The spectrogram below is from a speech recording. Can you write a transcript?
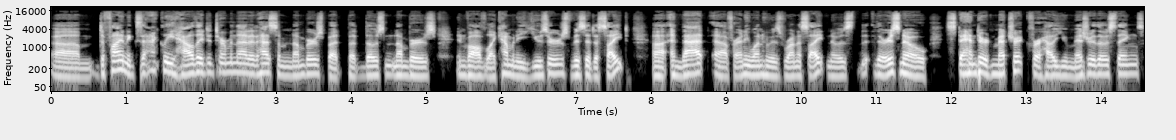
um, define exactly how they determine that. It has some numbers, but but those numbers involve like how many users visit a site, uh, and that uh, for anyone who has run a site knows th- there is no standard metric for how you measure those things.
